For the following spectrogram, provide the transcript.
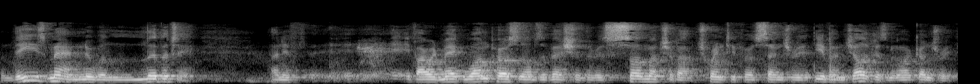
And these men knew a liberty. And if, if I would make one personal observation, there is so much about 21st century evangelicalism in our country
